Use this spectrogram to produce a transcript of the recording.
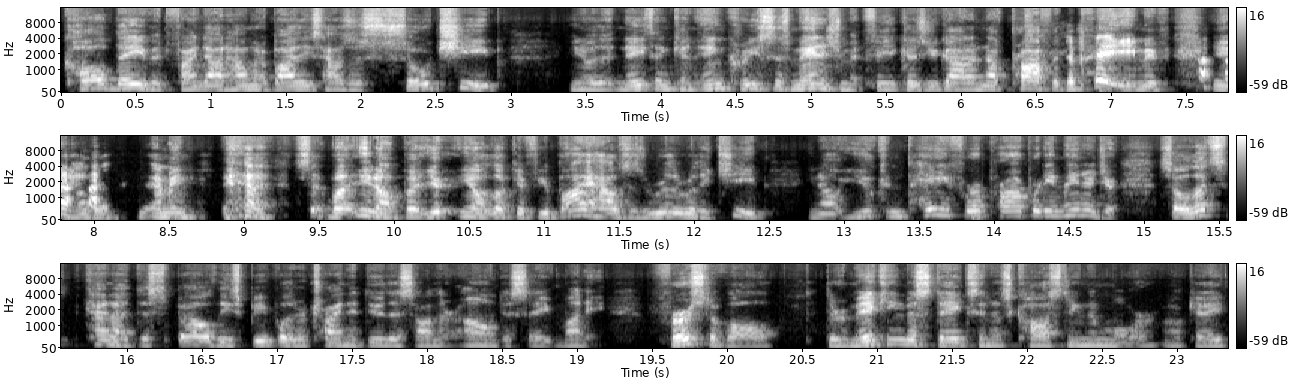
Call David, find out how I'm going to buy these houses so cheap you know that Nathan can increase his management fee because you got enough profit to pay him. If you know, I mean, but you know, but you you know, look, if you buy houses really really cheap, you know, you can pay for a property manager. So let's kind of dispel these people that are trying to do this on their own to save money. First of all, they're making mistakes and it's costing them more. Okay.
